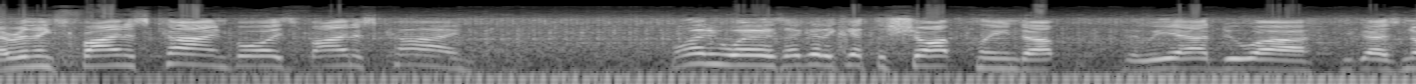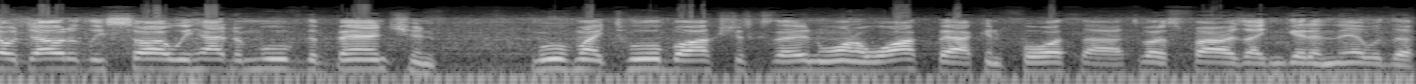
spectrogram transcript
everything's fine as kind, boys. Fine as kind. Well, anyways, I got to get the shop cleaned up. We had to, uh, you guys no doubtedly saw we had to move the bench and move my toolbox just because I didn't want to walk back and forth. Uh, it's about as far as I can get in there with the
